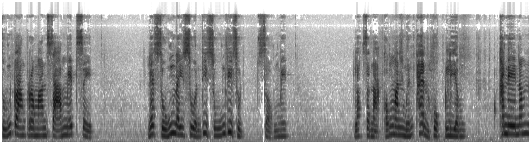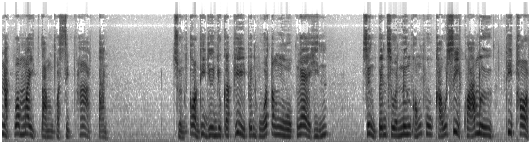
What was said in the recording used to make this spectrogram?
ศูนย์กลางประมาณสามเมตรเศษ และสูงในส่วนที่สูงที่สุด สองเมตร ลักษณะของมันเหมือนแท่นหกเหลี่ยมคะเนน้ำหนักว่าไม่ต่ำกว่าสิบห้าตัน ส่วนก้อนที่ยืนอยู่กับที่เป็นหัวตังโงกแง่หิน ซึ่งเป็นส่วนหนึ่งของภูเขาซี่ขวามือที่ทอด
